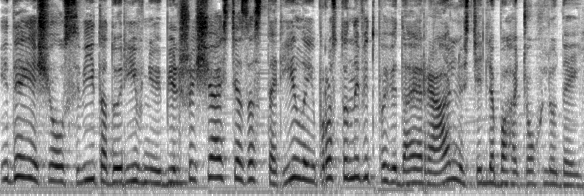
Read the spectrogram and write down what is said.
Ідея, що освіта дорівнює більше щастя, застаріла і просто не відповідає реальності для багатьох людей.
